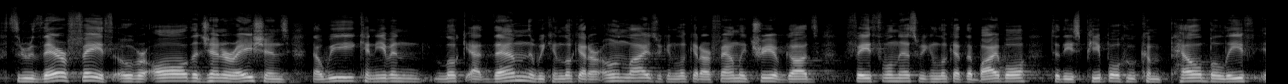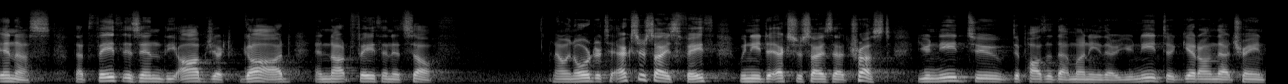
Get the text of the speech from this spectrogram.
through their faith over all the generations that we can even look at them that we can look at our own lives we can look at our family tree of god's faithfulness we can look at the bible to these people who compel belief in us that faith is in the object god and not faith in itself now, in order to exercise faith, we need to exercise that trust. You need to deposit that money there. You need to get on that train.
